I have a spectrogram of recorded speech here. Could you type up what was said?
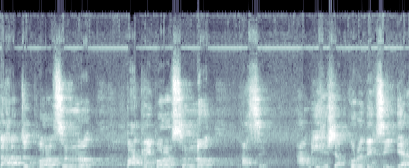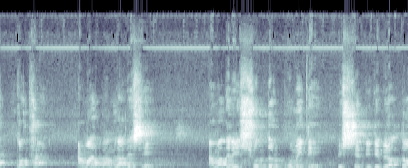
তাহাজুত পড়ার শূন্য পাগড়ি পড়ার শূন্য আছে। আমি হিসাব করে দেখছি, এক কথায় আমার বাংলাদেশে আমাদের এই সুন্দর ভূমিতে, বিশ্বের দ্বিতীয় বৃহত্তম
